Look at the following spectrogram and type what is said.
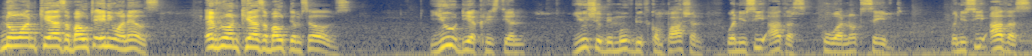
No one cares about anyone else. Everyone cares about themselves. You, dear Christian, you should be moved with compassion when you see others who are not saved. When you see others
